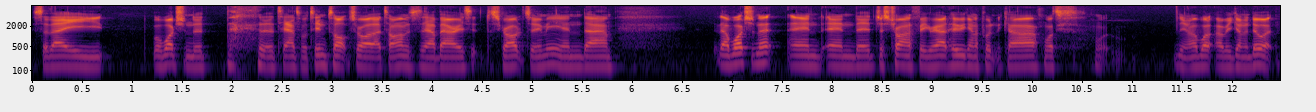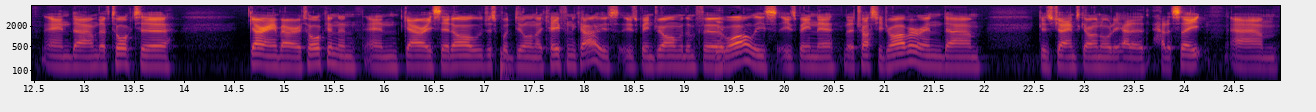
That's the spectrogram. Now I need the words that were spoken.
So they were watching the, the Townsville Tin Tops right at that time. This is how Barry described it to me. And um, they're watching it and, and they're just trying to figure out who we're going to put in the car. What's, what, you know, what are we going to do it? And um, they've talked to Garry and Barry are talking, and, and Garry said, "Oh, we'll just put Dylan O'Keeffe in the car, who's, who's been driving with them for Yep. a while. He's he's been their, their trusty driver, and because James Gowan already had a had a seat, um,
